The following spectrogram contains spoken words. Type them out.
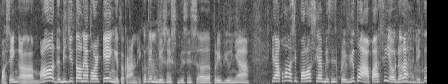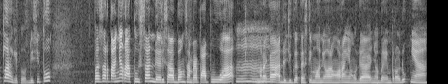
posting eh, mau digital networking gitu kan. Ikutin bisnis bisnis eh, previewnya. Ya aku kan masih polos ya bisnis preview tuh apa sih? Ya udahlah ikutlah gitu. Di situ pesertanya ratusan dari Sabang sampai Papua. Mereka ada juga testimoni orang-orang yang udah nyobain produknya.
